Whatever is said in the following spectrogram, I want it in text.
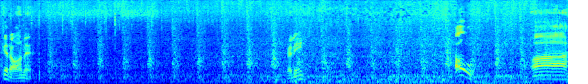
Let's get on it. Ready? Oh! Uh.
